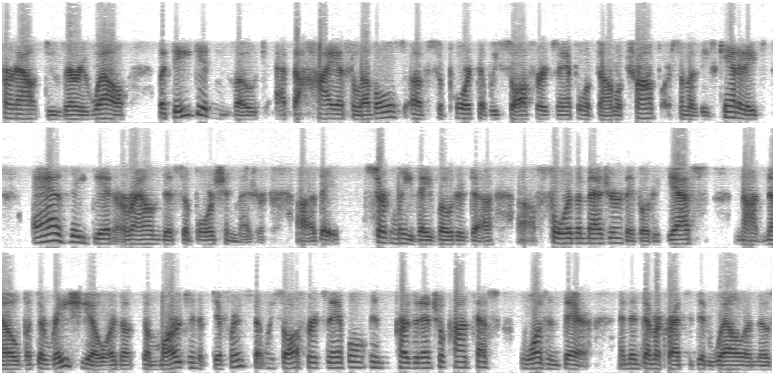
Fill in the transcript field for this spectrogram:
turn out, do very well but they didn't vote at the highest levels of support that we saw, for example, of Donald Trump or some of these candidates as they did around this abortion measure. Uh, they certainly they voted uh, uh, for the measure. They voted yes, not no. But the ratio or the, the margin of difference that we saw, for example, in presidential contests wasn't there. And then Democrats did well in those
